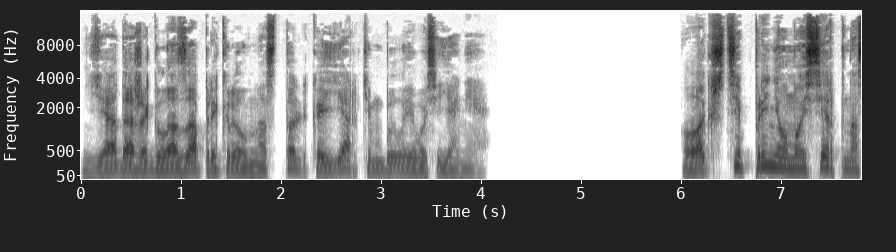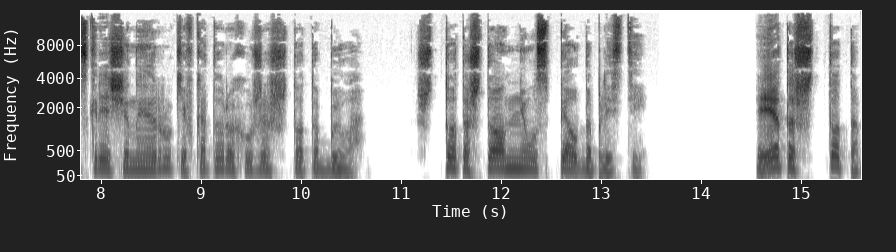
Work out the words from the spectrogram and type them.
Я даже глаза прикрыл, настолько ярким было его сияние. Лакшти принял мой серп на скрещенные руки, в которых уже что-то было. Что-то, что он не успел доплести. И это что-то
